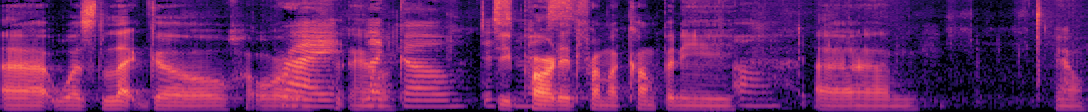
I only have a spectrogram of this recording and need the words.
uh, was let go or right. you know, Let go. Departed from a company, Oh, um, you know,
